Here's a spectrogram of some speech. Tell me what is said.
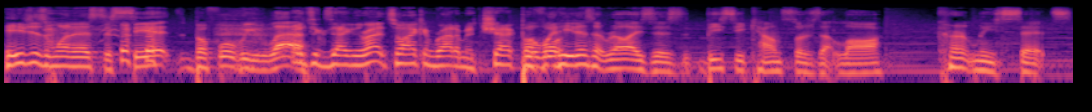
he just wanted us to see it before we left. That's exactly right. So I can write him a check. but what he doesn't realize is BC Counselors at Law currently sits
